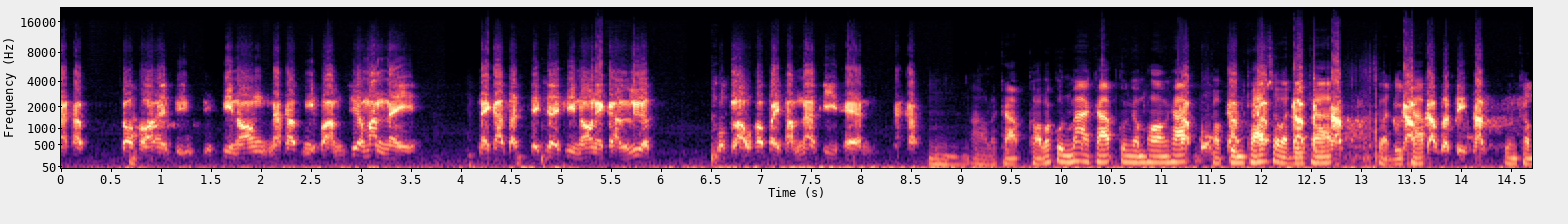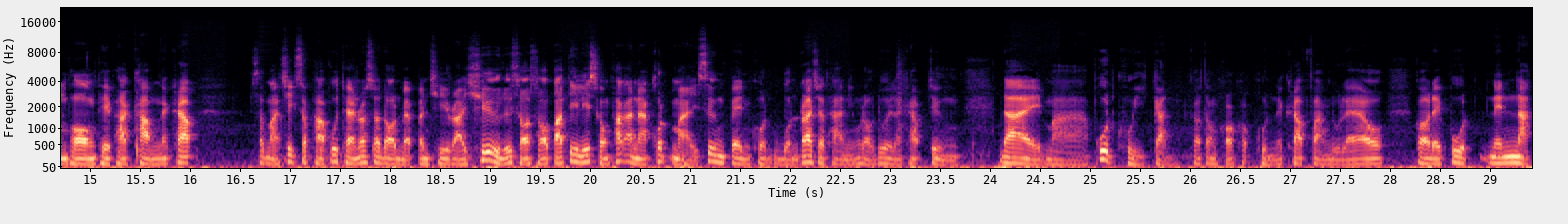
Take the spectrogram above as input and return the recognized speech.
นะครับ ก็ขอให้พี่พี่น้องนะครับ มีความเชื่อมั่นในในการตัดสินใจพี่น้องในการเลือกพวกเราเข้าไปทำหน้าที่แทนนะครับอืมเอาละครับ ขอบพระคุณมากครับ คุณคำพองครับผมขอบคุณครับ สวัสดีครับครับสวัสดีคครัรับบครับ สวัสดีครับ คุณคำพองเทพาคำนะครับ สมาชิกสภาผู้แทนราษฎรแบบบัญชีรายชื่อ หรือสสปาร์ตี้ลิสต์ของพรรคอนาคตใหม่ ซึ่งเป็นคนอุบลราชธานีของเราด้วยนะครับ จึงได้มาพูดคุยกัน ก็ต้องขอขอบคุณนะครับ ฟังดูแล้ว ก็ได้พูดเน้นหนัก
